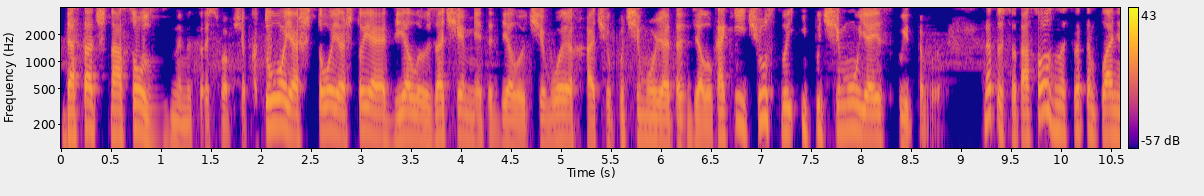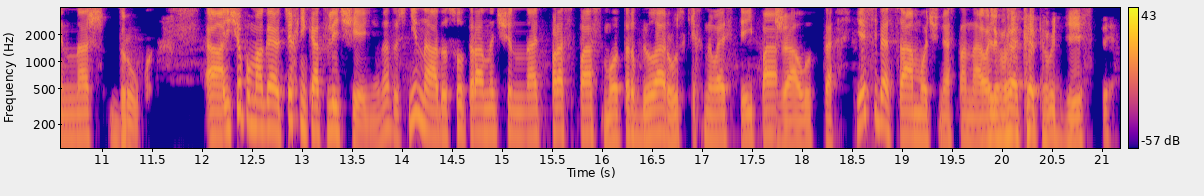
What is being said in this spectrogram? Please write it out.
достаточно осознанными, то есть вообще, кто я, что я, что я делаю, зачем я это делаю, чего я хочу, почему я это делаю, какие чувства и почему я испытываю. Да, то есть вот осознанность в этом плане наш друг. А, еще помогают техники отвлечения. Да, то есть не надо с утра начинать просмотр белорусских новостей, пожалуйста. Я себя сам очень останавливаю от этого действия.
